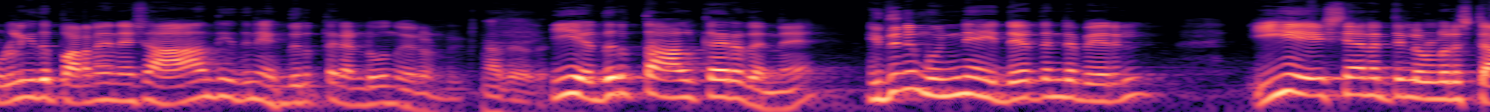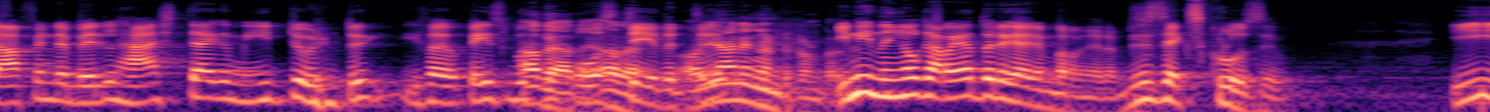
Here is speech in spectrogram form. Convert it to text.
പുള്ളി ഇത് പറഞ്ഞതിന് ശേഷം ആദ്യം ഇതിനെ എതിർത്ത രണ്ടു മൂന്ന് പേരുണ്ട്. ഈ എതിർത്ത ആൾക്കാരെ തന്നെ ഇതിനു മുന്നേ ഇദ്ദേഹത്തിന്റെ പേരിൽ ഈ ഏഷ്യാനെറ്റിലുള്ള ഒരു സ്റ്റാഫിന്റെ പേരിൽ ഹാഷ് ടാഗ് മീറ്റ് ഇട്ട് ഫേസ്ബുക്കിൽ പോസ്റ്റ് ചെയ്തിട്ട്. ഇനി നിങ്ങൾക്ക് അറിയാത്തൊരു കാര്യം പറഞ്ഞുതരാം. ദിസ് ഇസ് എക്സ്ക്ലൂസീവ് ഈ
